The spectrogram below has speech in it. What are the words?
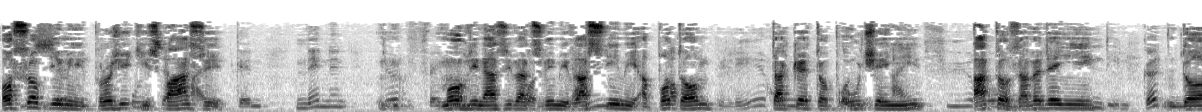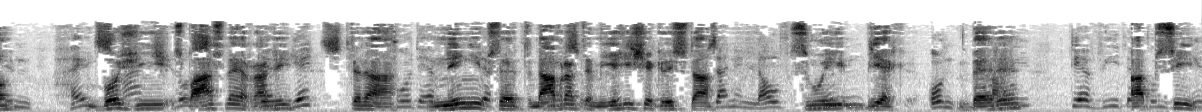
osobními prožití spásy mohli nazývat svými vlastními a potom také to poučení a to zavedení do boží spásné rady, která nyní před návratem Ježíše Krista svůj běh bere a při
